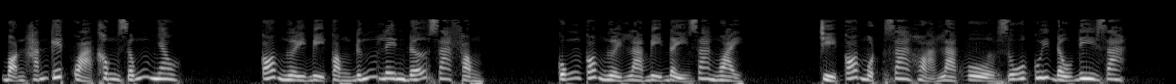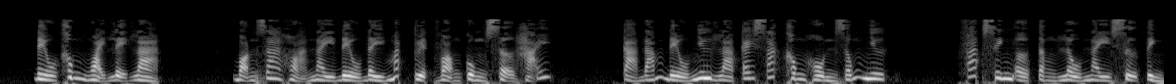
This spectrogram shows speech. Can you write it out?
bọn hắn kết quả không giống nhau, có người bị còng đứng lên đỡ ra phòng, cũng có người là bị đẩy ra ngoài, chỉ có một gia hỏa là ồ rũ cúi đầu đi ra, đều không ngoại lệ là, bọn gia hỏa này đều đầy mắt tuyệt vọng cùng sợ hãi, cả đám đều như là cái xác không hồn giống như, phát sinh ở tầng lầu này sự tình,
